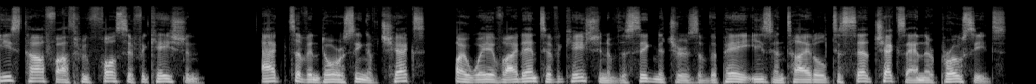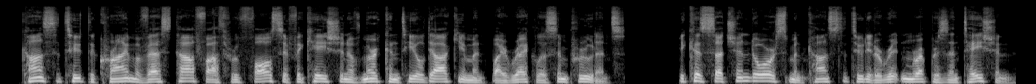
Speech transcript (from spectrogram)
Estafa through falsification. Acts of endorsing of checks, by way of identification of the signatures of the payees entitled to said checks and their proceeds, constitute the crime of estafa through falsification of mercantile document by reckless imprudence. Because such endorsement constituted a written representation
